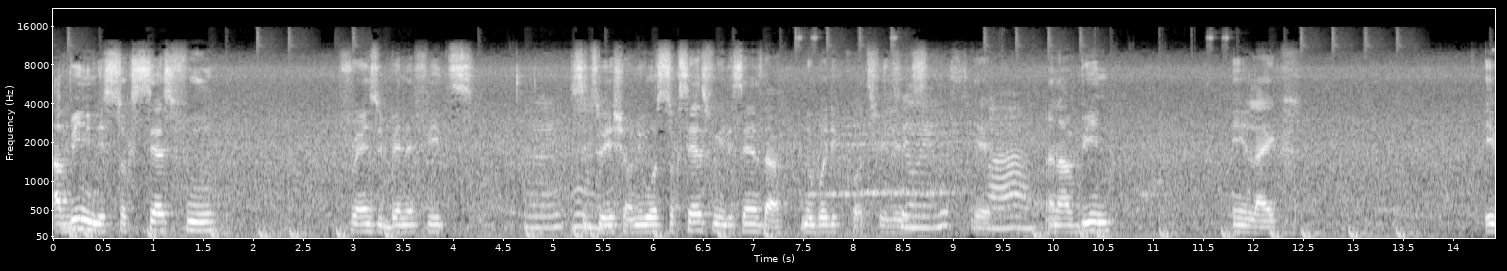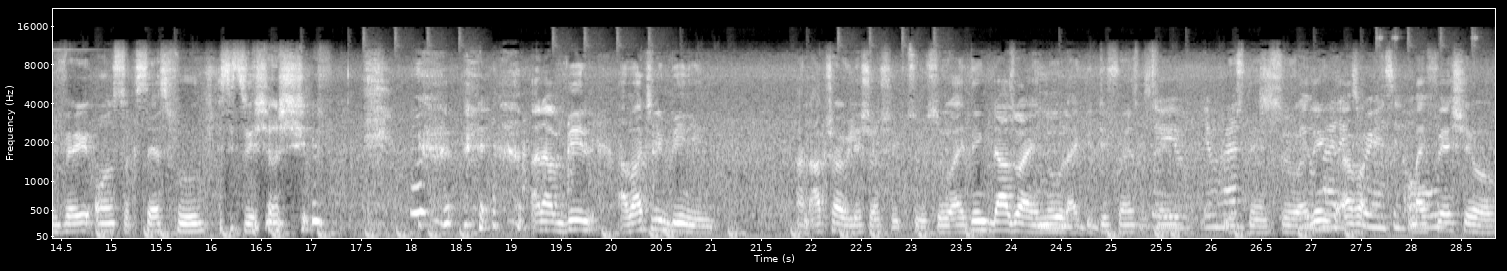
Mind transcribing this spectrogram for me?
I've been in a successful friends with benefits mm-hmm. situation. It was successful in the sense that nobody caught feelings. Feelings. Yeah. Wow. And I've been in like a very unsuccessful situationship. and I've been I've actually been in an actual relationship too. So I think that's why I know like the difference So between you- you've had- these things. So I think I've my fair share of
